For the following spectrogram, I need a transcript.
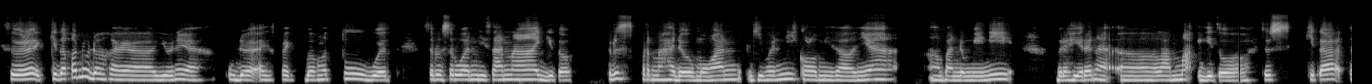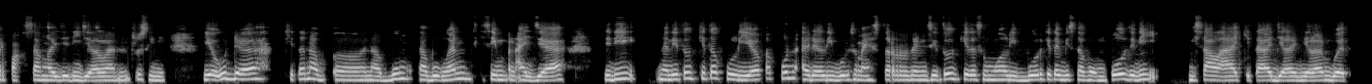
sebenarnya kita kan udah kayak gimana ya, udah expect banget tuh buat seru-seruan di sana gitu. Terus pernah ada omongan gimana nih kalau misalnya eh, pandemi ini berakhirnya uh, lama gitu. Terus kita terpaksa nggak jadi jalan. Terus ini ya udah kita nab, uh, nabung tabungan simpen aja. Jadi nanti tuh kita kuliah pun ada libur semester. Dan situ kita semua libur kita bisa ngumpul. Jadi bisa lah kita jalan-jalan buat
